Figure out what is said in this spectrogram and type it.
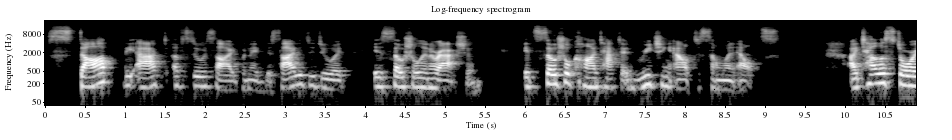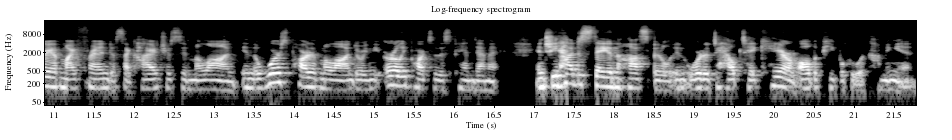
stop the act of suicide when they've decided to do it is social interaction. It's social contact and reaching out to someone else. I tell a story of my friend, a psychiatrist in Milan, in the worst part of Milan during the early parts of this pandemic. And she had to stay in the hospital in order to help take care of all the people who were coming in.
